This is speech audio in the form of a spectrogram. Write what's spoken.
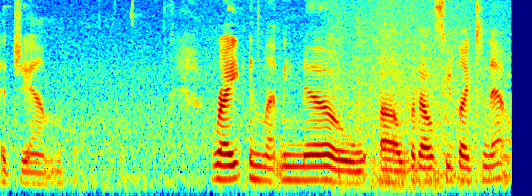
A gem. Write and let me know uh, what else you'd like to know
